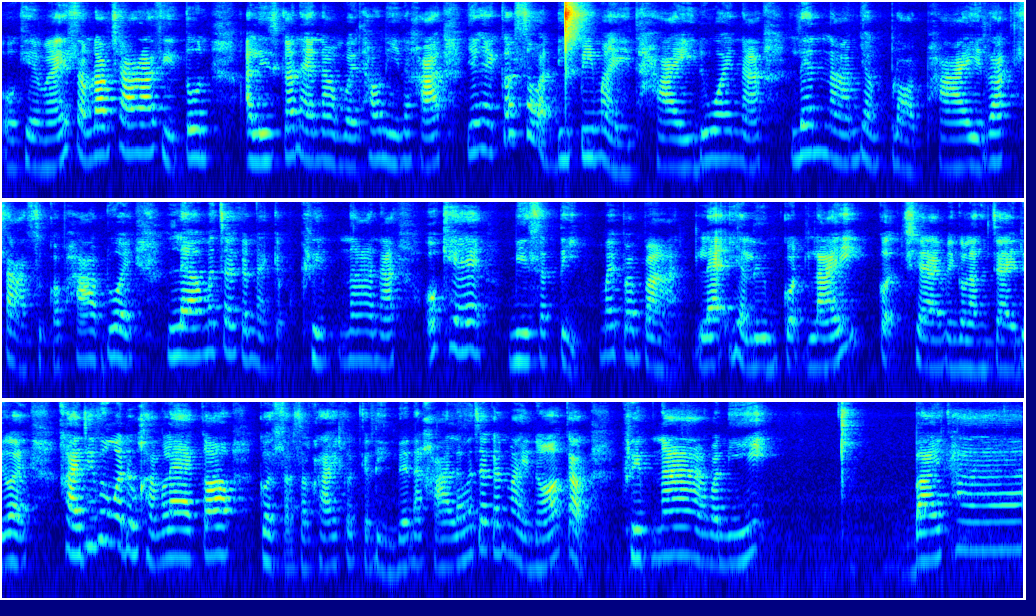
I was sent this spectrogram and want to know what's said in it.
โอเคไหมสำหรับชาวราศีตุลอลิสก็แนะนำไว้เท่านี้นะคะ ยังไงก็สวัสดีปีใหม่ไทยด้วยนะ เล่นน้ำอย่างปลอดภัย รักษาสุขภาพด้วย แล้วมาเจอกันใหม่กับคลิปหน้านะ โอเค มีสติไม่ประมาทและอย่าลืมกดไลค์กดแชร์เป็นกำลังใจด้วย ใครที่เพิ่งมาดูครั้งแรกก็กด subscribe กดกระดิ่งด้วยนะคะ แล้วมาเจอกันใหม่เนาะกับคลิปหน้าวันนี้ บายค่ะ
